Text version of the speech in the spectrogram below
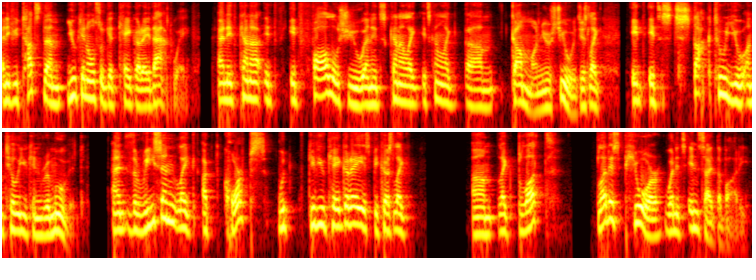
and if you touch them, you can also get kegare that way. And it kind of it it follows you, and it's kind of like it's kind of like um, gum on your shoe. It's just like it it's stuck to you until you can remove it. And the reason like a corpse would give you kegare is because like um like blood blood is pure when it's inside the body.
